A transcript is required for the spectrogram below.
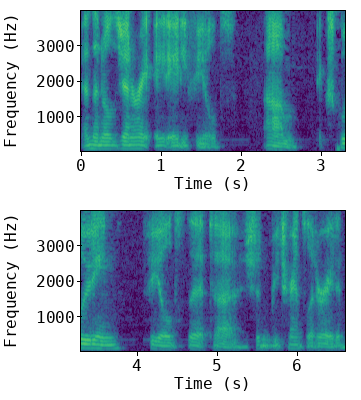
And then it'll generate 880 fields um, excluding fields that uh, shouldn't be transliterated.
